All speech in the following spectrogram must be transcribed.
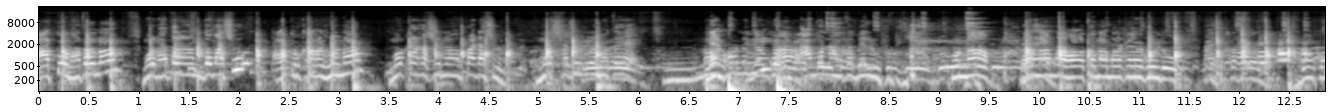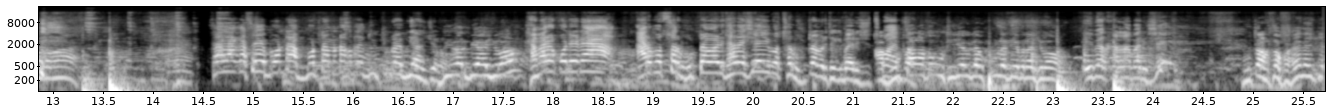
আর তোর ভাতার নাম? মোর ভাতার নাম দমাসু আর তোর কাকাশুর নাম? মোর কাকা শুর নাম পাটাসু মোর শাশুড়ির নাম আমার নাম হচ্ছে বেলু ফুটি তোর নাম নাম? না হওয়া তার নাম রাখা কইলো আচ্ছা, কথা বলো। বল কথা না চালা কাছে বোটা বোটা মোটা কথা দুই টুকরা বিয়া হয়েছিল। দুইবার বিয়ে হয়েছিল? আমার কোনে এটা আর বছর ভুট্টা বাড়ি ধারাইছে এই বছর ভুট্টা বাড়ি থেকে বাড়িছে আর ভুতালা তো উঠি যাবে কুলে দিয়ে বেড়াইছিল। এইবার কাল্লা বাড়িছে। ভুতালা তো হয় নাকি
